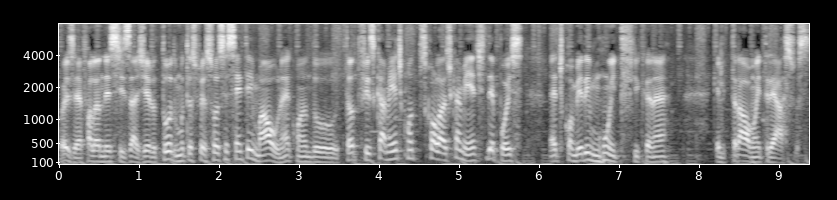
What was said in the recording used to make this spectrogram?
Pois é, falando nesse exagero todo, muitas pessoas se sentem mal, né? Quando, tanto fisicamente quanto psicologicamente, depois né, de comerem muito, fica, né? Aquele trauma, entre aspas.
